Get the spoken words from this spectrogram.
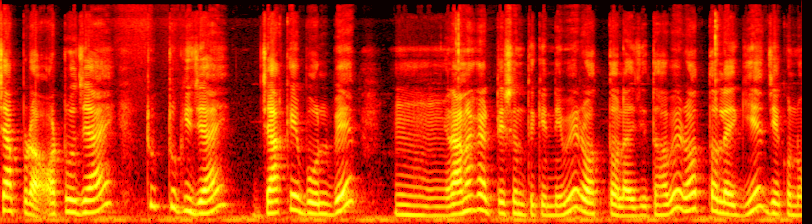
চাপড়া অটো যায়, টুকটুকি যায়, যাকে বলবে রানাঘাট স্টেশন থেকে নেমে রথতলায় যেতে হবে। রথতলায় গিয়ে যে কোনো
